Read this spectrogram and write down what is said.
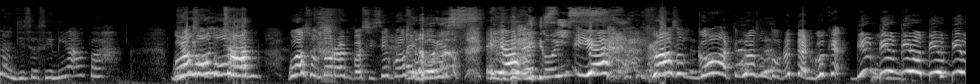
najisnya sini apa? gue langsung loncat. turun, gue langsung turun posisinya gue langsung egois. Iya, egois. Iya, gue langsung gue ngerti gue langsung turun dan gue kayak bil bil bil bil bil.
